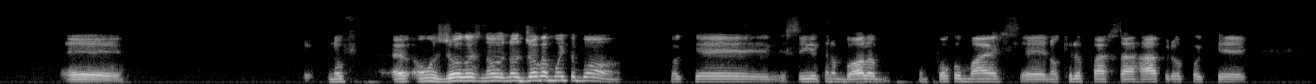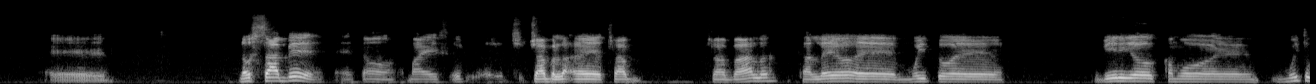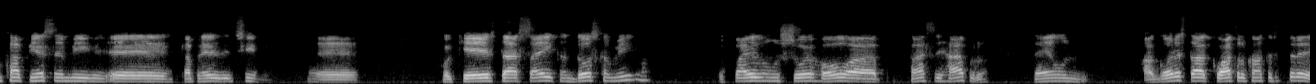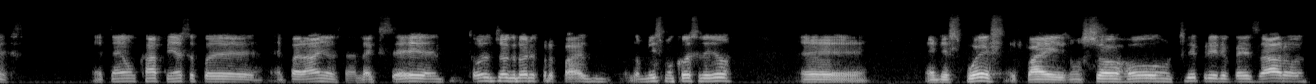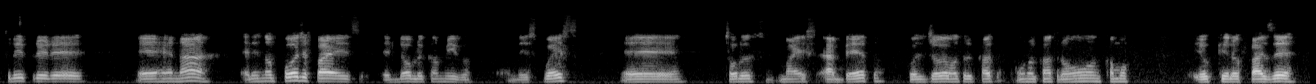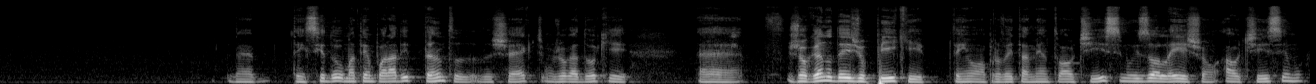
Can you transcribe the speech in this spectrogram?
é, no, é, uns jogos não, não joga muito bom, porque siga a bola um pouco mais, é, não quero passar rápido porque é, não saber, então, mas trabalho, é, tra, trabalho, leio é muito é, vídeo como é, muito campeões em é, campeões de time, é, porque está sair com dois comigo, faz um short roll, a passe rápido, tem um Agora está 4 contra 3. Eu tenho confiança para, em Paranhos, Alexei, todos os jogadores fazem a mesma coisa que eu. É, e depois faz um show, um triple de Vezaro, um triple de é, Renan. Ele não pode fazer o doble comigo. Depois, é, todos mais abertos, pode jogar outro um contra um, como eu quero fazer. Né? Tem sido uma temporada e tanto do Sheck, um jogador que é, jogando desde o pique tem um aproveitamento altíssimo, isolation altíssimo,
